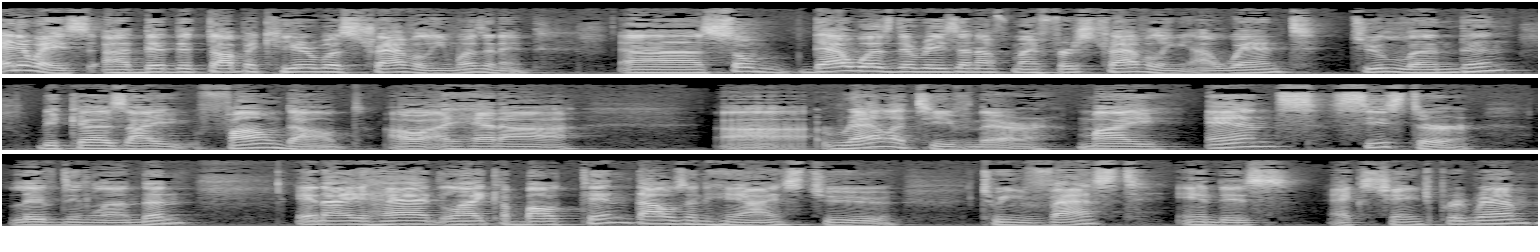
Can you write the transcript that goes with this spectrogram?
anyways, uh, the, the topic here was traveling, wasn't it? Uh, so that was the reason of my first traveling. I went to London because I found out I had a, a relative there. My aunt's sister lived in London, and I had like about 10,000 reais to to invest in this exchange program.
